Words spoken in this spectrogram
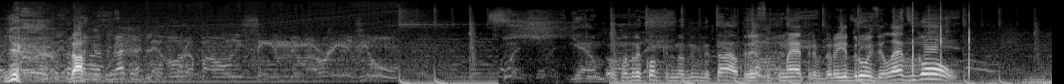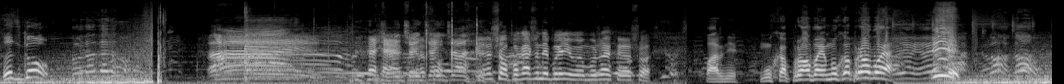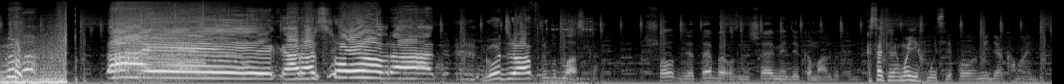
Є, да. Квадрокоптер над ним літає 30 метрів. Дорогі друзі, let's go! Let's go! Хорошо, пока що не проявимо, уже хорошо. Парні, муха пробує, муха пробує! І! Ну! Ай! Хорошо, брат! Good job! Будь ласка, що для тебе означає медіакоманда? Касательно моих мыслей по медиакоманде.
